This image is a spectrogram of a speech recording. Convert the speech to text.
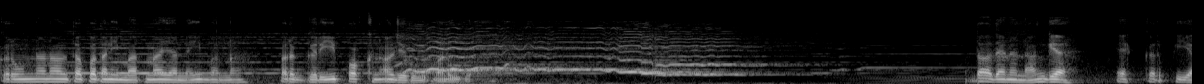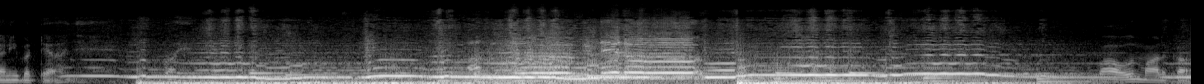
Corona ਨਾਲ ਤਾਂ ਪਤਾ ਨਹੀਂ ਮਰਨਾ ਜਾਂ ਨਹੀਂ ਮਰਨਾ, ਪਰ ਗਰੀਬ ਭੁੱਖ ਨਾਲ ਜ਼ਰੂਰ ਮਰੂਗਾ। ਅੱਧਾ ਦਿਨ ਲੰਘ ਗਿਆ 1 ਰੁਪਿਆ ਨਹੀਂ ਵਟਿਆ ਹਜੇ। ਵਾਓ ਮਾਲਕਾ।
